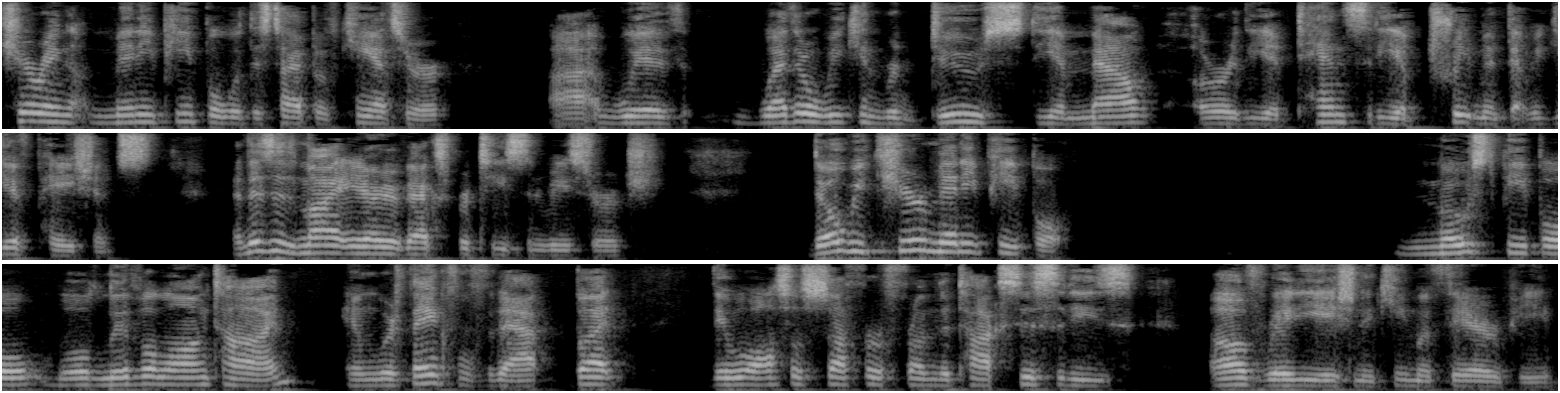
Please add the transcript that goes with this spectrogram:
curing many people with this type of cancer uh, with whether we can reduce the amount or the intensity of treatment that we give patients. And this is my area of expertise and research. Though we cure many people, most people will live a long time, and we're thankful for that, but they will also suffer from the toxicities of radiation and chemotherapy.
